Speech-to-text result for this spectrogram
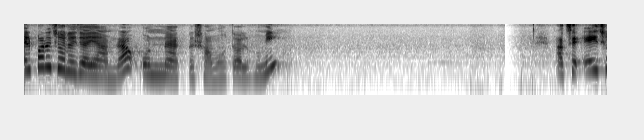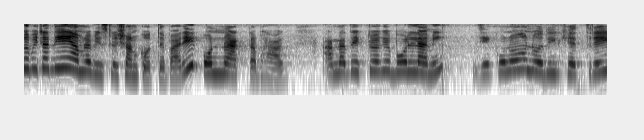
এরপরে চলে যাই আমরা অন্য একটা সমতল ভূমি। আচ্ছা এই ছবিটা দিয়েই আমরা বিশ্লেষণ করতে পারি অন্য একটা ভাগ। আমরা তো একটু আগে বললামই যে কোনো নদীর ক্ষেত্রেই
